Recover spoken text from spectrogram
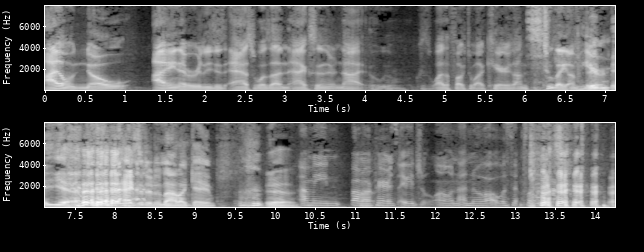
I don't know. I ain't never really just asked was that an accident or not. Who? Because why the fuck do I care? I'm it's too late. I'm here. It- yeah, accident or not, I came. Yeah. I mean, by Uh, my parents' age alone, I know I wasn't playing.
